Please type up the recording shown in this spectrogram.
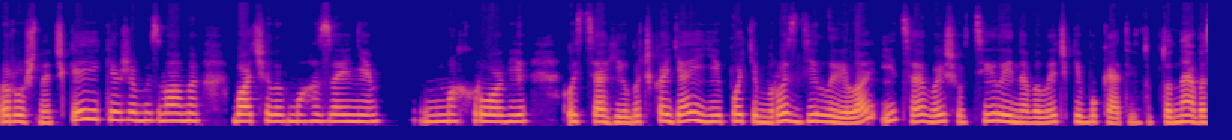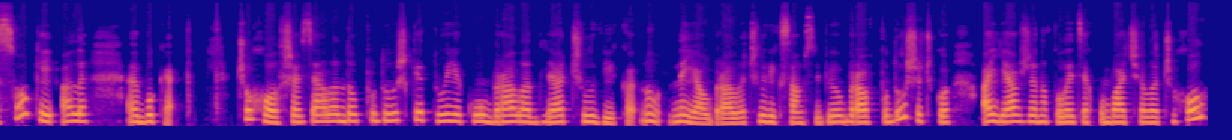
Рушнички, які вже ми з вами бачили в магазині махрові. Ось ця гілочка, я її потім розділила, і це вийшов цілий невеличкий букет. Він, тобто не високий, але е, букет. Чохол ще взяла до подушки, ту, яку обрала для чоловіка. Ну, не я обрала, чоловік сам собі обрав подушечку, а я вже на полицях побачила чохол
